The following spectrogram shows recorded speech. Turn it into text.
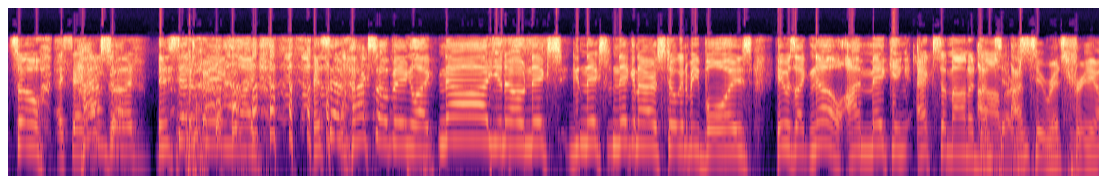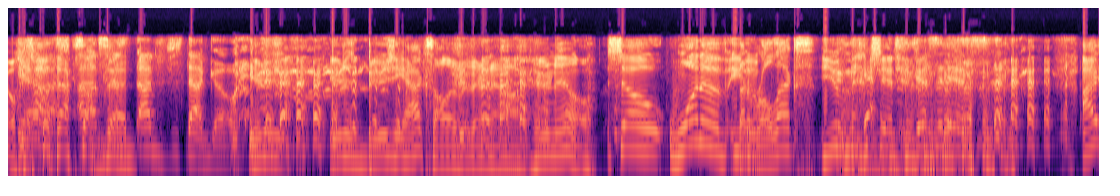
so I said, "I'm good." Instead of being like, instead of Hacksaw being like, nah, you know, Nick's, Nick's, Nick and I are still going to be boys. He was like, no, I'm making X amount of I'm dollars. I'm too rich for you. Yeah, That's all I'm said. just, I'm just not going. You're just, you're just bougie hacks all over there now. Who knew? so one of Is you that a know, Rolex? you mentioned. yes, it is. I,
